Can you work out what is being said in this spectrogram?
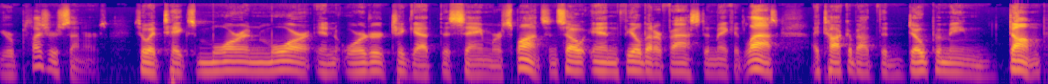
your pleasure centers. So it takes more and more in order to get the same response. And so in Feel Better Fast and Make It Last, I talk about the dopamine dump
